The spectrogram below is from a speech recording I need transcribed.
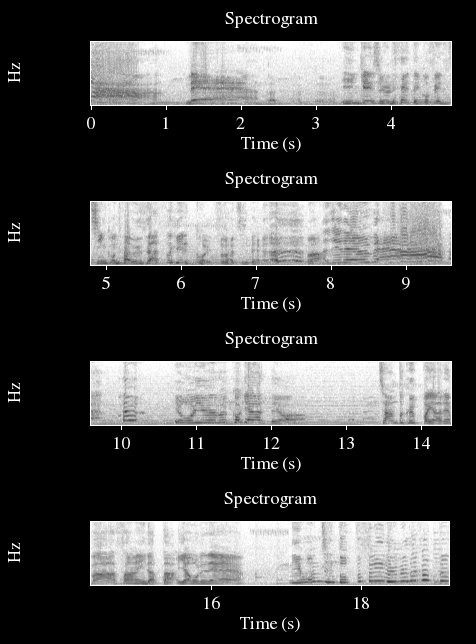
やんねえインケーション0.5センチチンコな、うざすぎる、こいつマジで。マジでうぜえ余裕ぶっこきやがってよ。ちゃんとクッパやれば3位だった。いや、俺ね、日本人トップ3で埋めたかったんだよ。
